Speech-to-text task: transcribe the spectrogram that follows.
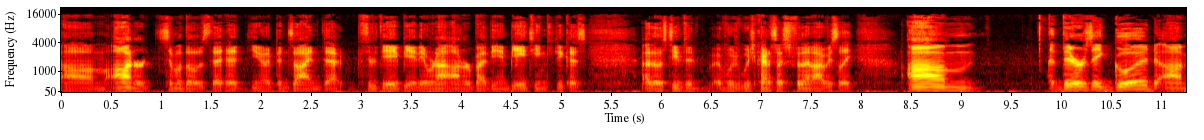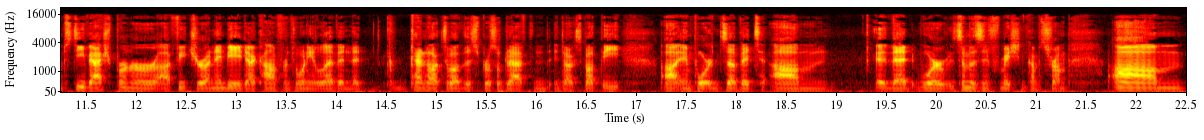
um, honored. Some of those that had you know had been signed that through the ABA, they were not honored by the NBA teams because uh, those teams, had, which kind of sucks for them, obviously. Um, there's a good um, Steve Aschburner uh, feature on NBA.com from 2011 that kind of talks about the dispersal draft and, and talks about the uh, importance of it. Um, that where some of this information comes from. Um,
